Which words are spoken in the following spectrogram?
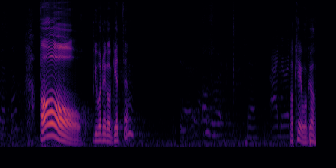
get them? Oh, you want to go get them? Yes. I do it. Okay, we'll go.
